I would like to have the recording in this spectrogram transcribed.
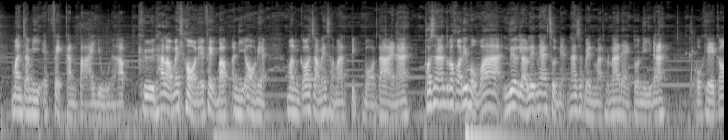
ๆมันจะมีเอฟเฟกต์กันตายอยู่นะครับคือถ้าเราไม่ถอดเอฟเฟกต์บัฟอันนี้ออกเนี่ย มันก็จะไม่สามารถปิดบอสได้นะ เพราะฉะนั้นตัวละครที่ผมว่าเลือกแล้วเล่นง่ายสุดเนี่ยน่าจะเป็นมาโทน่าแดงตัวนี้นะโอเค ก็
